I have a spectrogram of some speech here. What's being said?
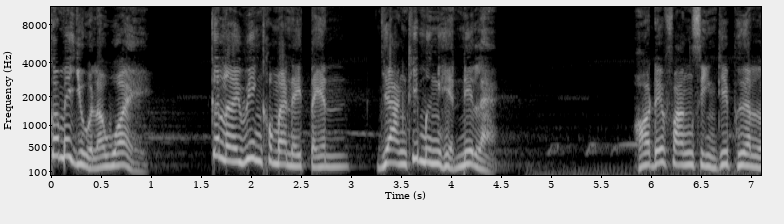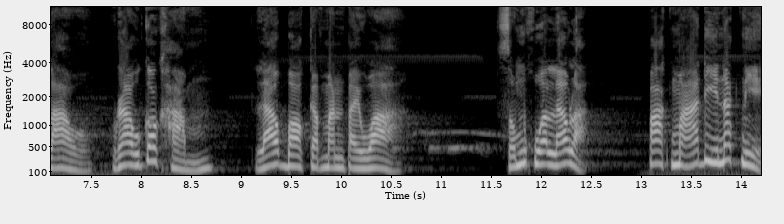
ก็ไม่อยู่แล้วเว้ย ก็เลยวิ่งเข้ามาในเต็นท์อย่างที่มึงเห็นนี่แหละ พอได้ฟังสิ่งที่เพื่อนเล่า เราก็ขำ แล้วบอกกับมันไปว่า สมควรแล้วล่ะ ปากหมาดีนักนี่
